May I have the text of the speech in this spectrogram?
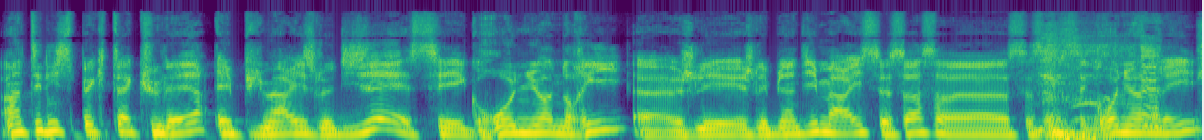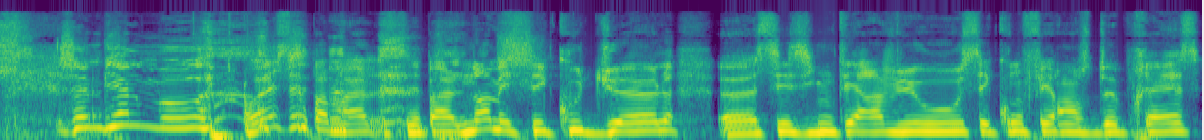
un tennis spectaculaire. Et puis Marie le disait, c'est grognonnerie. Euh, je l'ai je l'ai bien dit, Marie, c'est ça, ça c'est ça, c'est grognonnerie. J'aime bien le mot. Ouais, c'est pas mal. C'est pas. Non, mais ses coups de gueule, euh, ses interviews, ses conférences de presse.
